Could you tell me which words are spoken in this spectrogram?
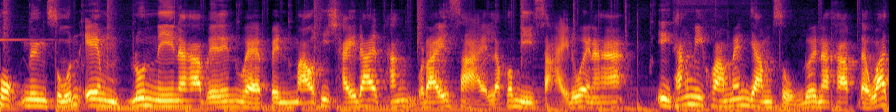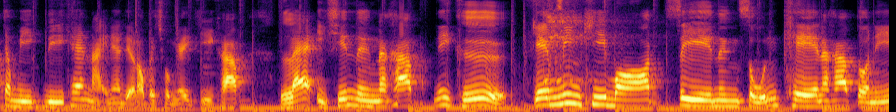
610M รุ่นนี้นะครับ Alienware เป็นเมาส์ที่ใช้ได้ทั้งไร้สายแล้วก็มีสายด้วยนะฮะ อีกทั้งมีความแม่นยำสูงด้วยนะครับ แต่ว่าจะมีดีแค่ไหนเนี่ยเดี๋ยวเราไปชมกันอีกทีครับ และอีกชิ้นหนึ่งนะครับ นี่คือ Gaming Keyboard 410K นะครับ ตัวนี้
